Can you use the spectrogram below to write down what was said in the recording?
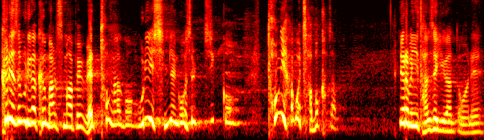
그래서 우리가 그 말씀 앞에 외통하고 우리의 심령의 옷을 찢고 통해하고 자복하잖아. 여러분 이 단세 기간 동안에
